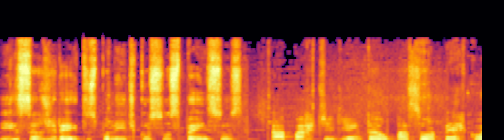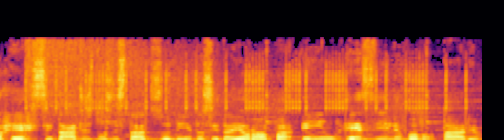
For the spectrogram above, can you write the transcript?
e seus direitos políticos suspensos, a partir de então, passou a percorrer cidades dos Estados Unidos e da Europa em um exílio voluntário.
